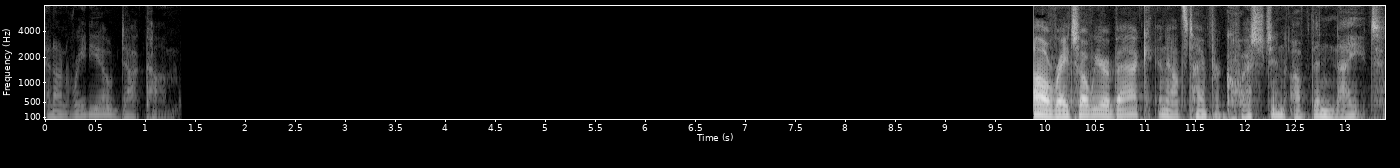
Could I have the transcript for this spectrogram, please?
and on radio.com. All right, y'all, we are back, and now it's time for question of the night.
